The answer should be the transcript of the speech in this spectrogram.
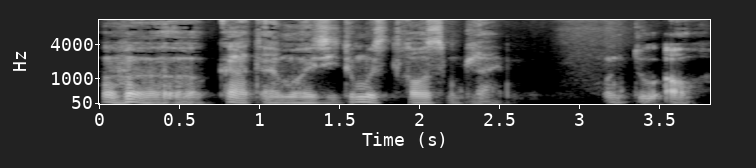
Oh, Katermäusi, du musst draußen bleiben. Und du auch.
